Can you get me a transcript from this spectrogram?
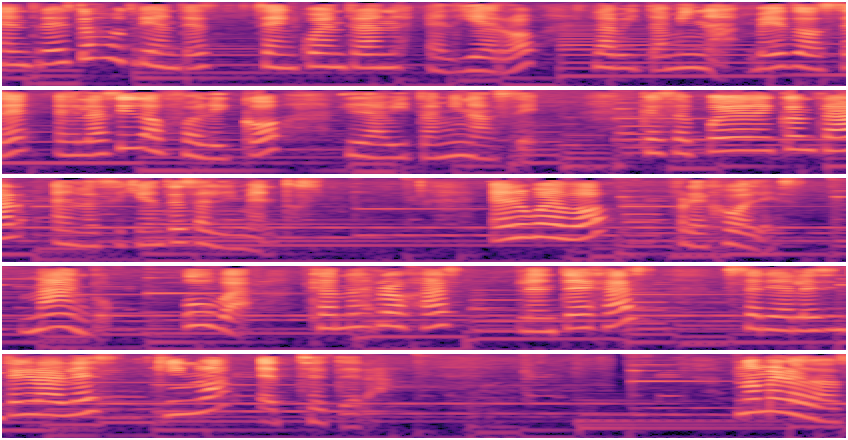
Entre estos nutrientes se encuentran el hierro, la vitamina B12, el ácido fólico y la vitamina C, que se pueden encontrar en los siguientes alimentos. El huevo, frijoles, mango, uva, carnes rojas, lentejas, cereales integrales, quinoa, etc. Número 2.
